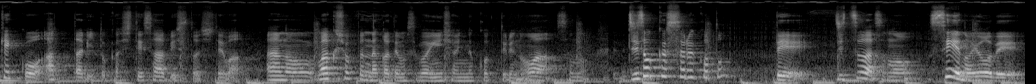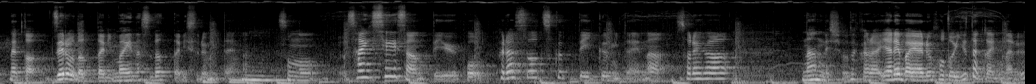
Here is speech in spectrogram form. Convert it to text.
結構あったりとかしてサービスとしては。あのワークショップの中でもすごい印象に残ってるのはその持続することって実はその正のようでなんかゼロだったりマイナスだったりするみたいな、うん、その再生産っていうこうプラスを作っていくみたいなそれが何でしょう。だからやればやるほど豊かになるっ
